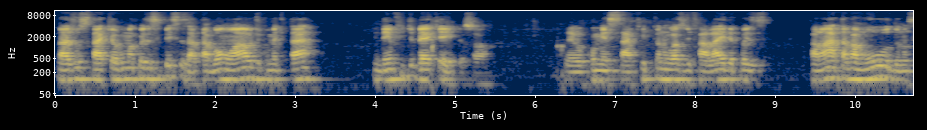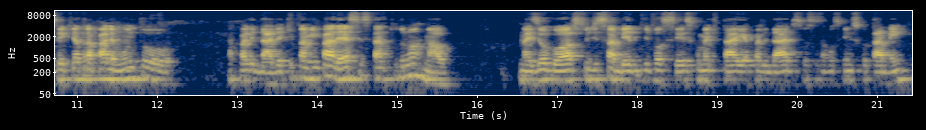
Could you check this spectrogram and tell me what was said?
para ajustar aqui alguma coisa se precisar. Tá bom o áudio? Como é que tá? Me deem um feedback aí, pessoal. Para eu começar aqui, porque eu não gosto de falar e depois falam, ah, estava mudo, não sei o que, atrapalha muito a qualidade. Aqui, para mim, parece estar tudo normal. Mas eu gosto de saber de vocês como é que está aí a qualidade, se vocês estão conseguindo escutar bem.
